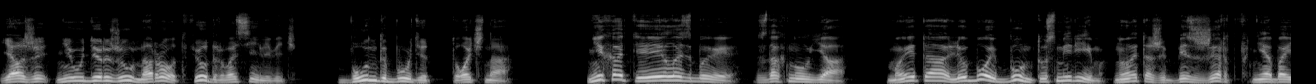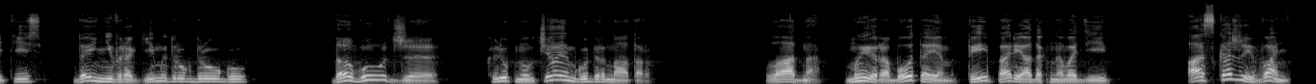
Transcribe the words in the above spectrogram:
Я же не удержу народ, Федор Васильевич. Бунт будет, точно. Не хотелось бы, вздохнул я. Мы-то любой бунт усмирим, но это же без жертв не обойтись, да и не враги мы друг другу. Да вот же, хлюпнул чаем губернатор. Ладно, мы работаем, ты порядок наводи. А скажи, Вань,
